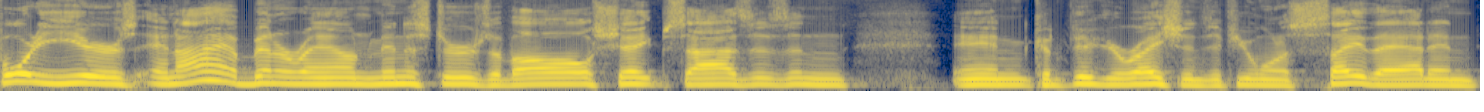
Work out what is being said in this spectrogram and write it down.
40 years, and I have been around ministers of all shapes, sizes, and and configurations, if you want to say that. And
